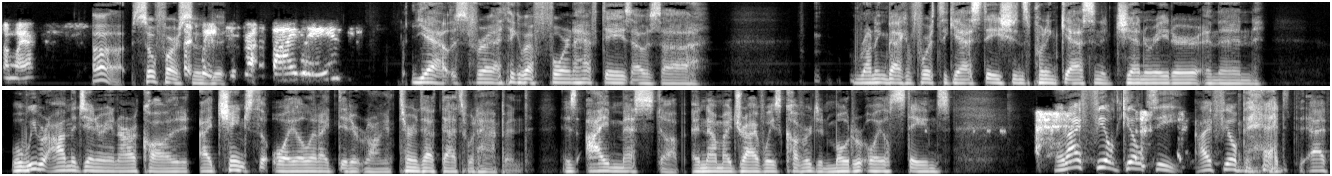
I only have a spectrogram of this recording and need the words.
somewhere. Uh, so far, But so wait, good. five days? Yeah, it was for, I think, about four and a half days. I was uh, running back and forth to gas stations, putting gas in a generator, and then, well, we were on the generator in our call, and I changed the oil and I did it wrong. It turns out that's what happened. Is I messed up, and now my driveway's covered in motor oil stains, and I feel guilty. I feel bad. I've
